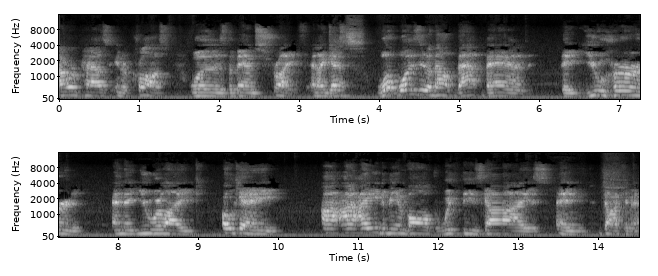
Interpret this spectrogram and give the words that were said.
Our paths intercrossed was the band Strife, and I guess Yes. what was it about that band that you heard and that you were like, okay, I, I, I need to be involved with these guys and document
